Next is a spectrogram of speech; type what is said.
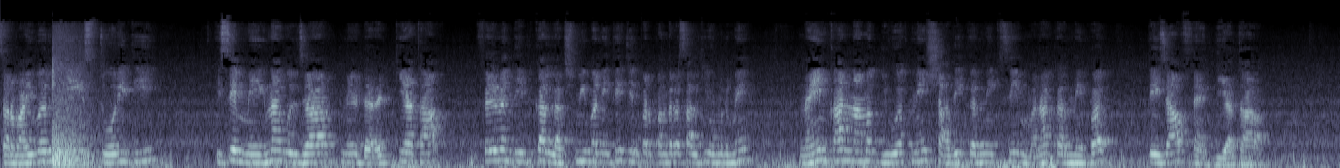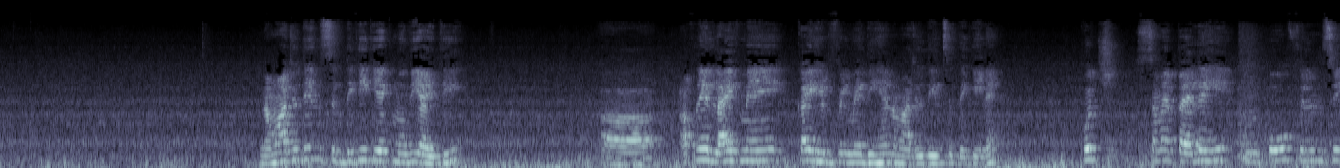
सर्वाइवर की स्टोरी थी। इसे मेघना गुलजार ने डायरेक्ट किया था। फ़िल्म में दीपिका लक्ष्मी बनी थी जिन पर 15 साल की उम्र में नईम खान नामक युवक ने शादी करने से मना करने पर तेजाब फेंक दिया था। नवाजुद्दीन सिद्दीकी की एक मूवी आई थी। आ, अपने लाइफ में कई हिट फ़िल्में दी हैं नवाजुद्दीन सिद्दीकी ने। कुछ समय पहले ही उनको फ़िल्म से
